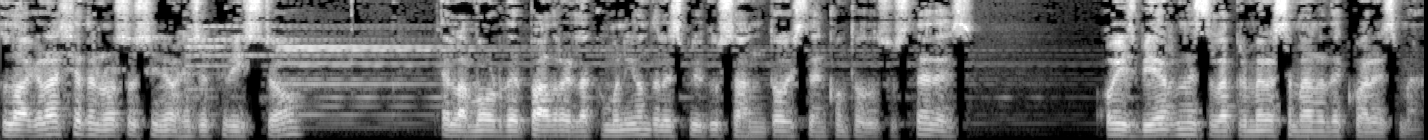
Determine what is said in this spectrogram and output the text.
La gracia de nuestro Señor Jesucristo, el amor del Padre y la comunión del Espíritu Santo estén con todos ustedes. Hoy es viernes de la primera semana de Cuaresma.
